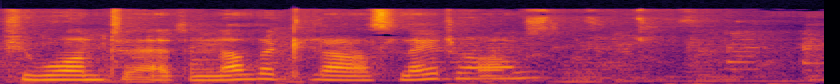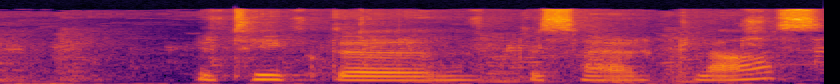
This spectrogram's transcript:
If you want to add another class later on, you take the desired class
